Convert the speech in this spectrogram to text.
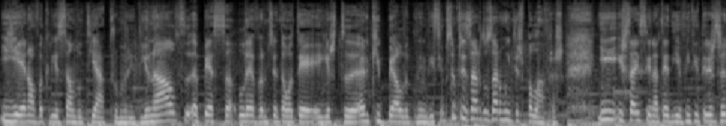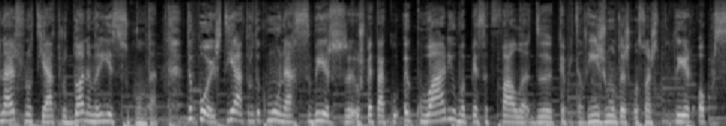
e é a nova criação do Teatro Meridional. A peça leva-nos então até este arquipélago lindíssimo, sem precisar de usar muitas palavras. E está em cena até dia 23 de janeiro no Teatro Dona Maria II. Depois, Teatro da Comuna a receber o espetáculo Aquário, uma peça que fala de capitalismo, das relações de poder, opressão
